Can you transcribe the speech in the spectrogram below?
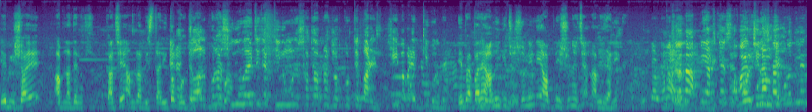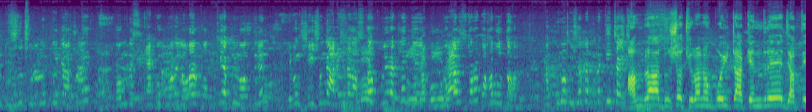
এ বিষয়ে আপনাদের কাছে আমরা বিস্তারিত বলতে পারব। শুরু হয়েছে যে তৃণমূলের সাথে আপনারা জোট করতে পারেন। সেই ব্যাপারে কি বলবেন? এ ব্যাপারে আমি কিছু শুনিনি আপনি শুনেছেন আমি জানি। আপনি আজকে সবাই বলছিলাম যে- বলে দিলেন দুশো চুরানব্বইটা আসলে কংগ্রেস এককভাবে লড়ার পক্ষে আপনি মত দিলেন এবং সেই সঙ্গে আরেকটা রাস্তাও খুলে রাখলেন যে লোকাল স্তরে কথা বলতে হবে। মানে পুরো বিষয়টা আপনারা কি চাইছেন? আমরা দুশো চুরানব্বইটা কেন্দ্রে যাতে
